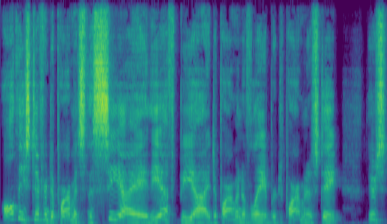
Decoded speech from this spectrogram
all these different departments, the CIA, the FBI, Department of Labor, Department of State. There's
